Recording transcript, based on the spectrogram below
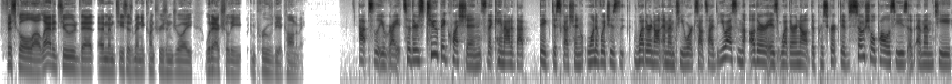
fiscal uh, latitude that MMT says many countries enjoy would actually improve the economy. Absolutely right. So there's two big questions that came out of that big discussion, one of which is whether or not MMT works outside the US, and the other is whether or not the prescriptive social policies of MMT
